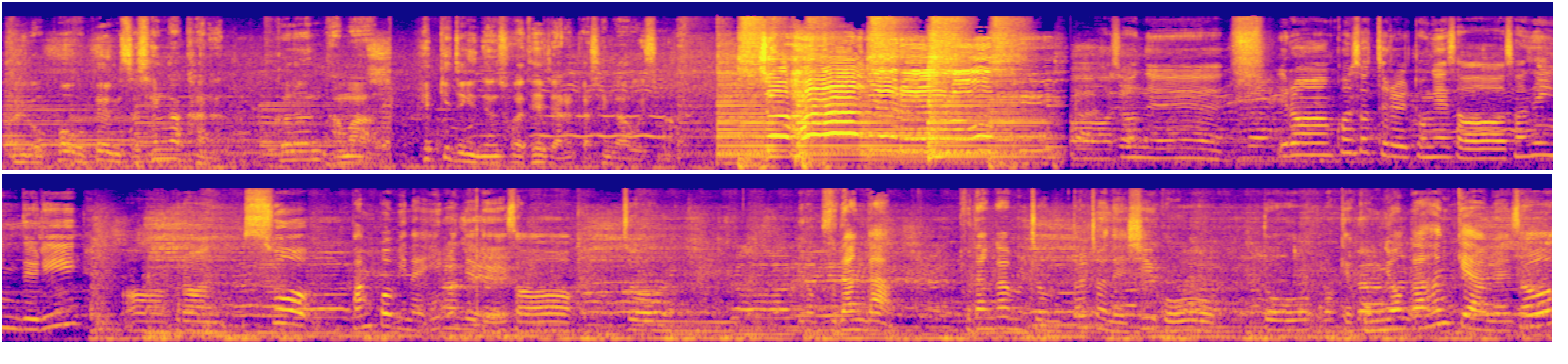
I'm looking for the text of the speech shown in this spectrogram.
그리고 보고 배우면서 생각하는 그런 아마 획기적인 연수가 되지 않을까 생각하고 있습니다. 이런 콘서트를 통해서 선생님들이 어, 그런 수업 방법이나 이런 데 대해서 좀 이런 부담감, 부담감을 좀 떨쳐내시고 또 이렇게 공연과 함께 하면서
